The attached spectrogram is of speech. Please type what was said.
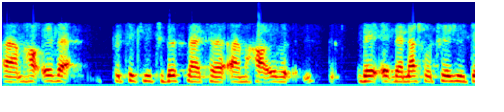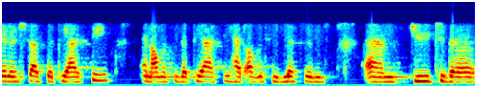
um, however, particularly to this matter, um, however, the, the National Treasury did instruct the PIC, and obviously the PIC had obviously listened um, due to the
